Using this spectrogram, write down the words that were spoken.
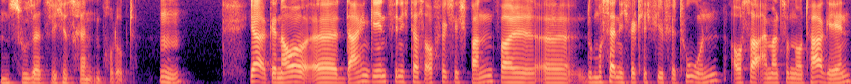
ein zusätzliches Rentenprodukt. Mhm. Ja, genau äh, dahingehend finde ich das auch wirklich spannend, weil äh, du musst ja nicht wirklich viel für tun, außer einmal zum Notar gehen.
